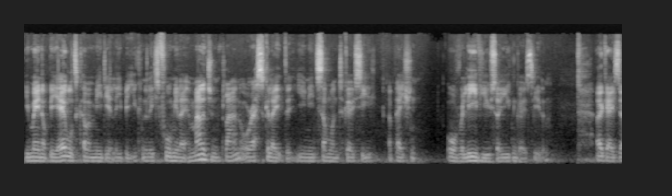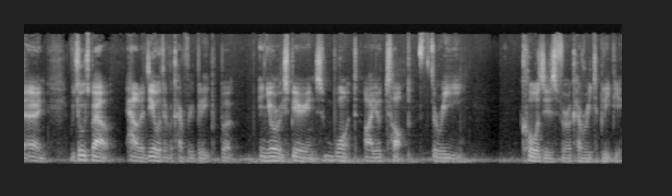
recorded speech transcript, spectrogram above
You may not be able to come immediately, but you can at least formulate a management plan or escalate that you need someone to go see a patient or relieve you so you can go see them. Okay, so Eoin, we talked about how to deal with a recovery bleep, but in your experience, what are your top three causes for recovery to bleep you?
